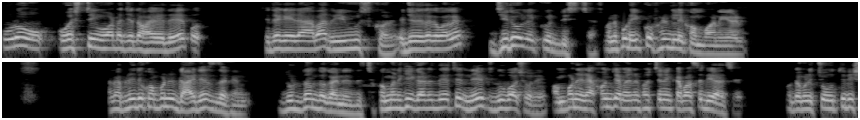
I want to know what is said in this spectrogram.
পুরো ওয়েস্টিং ওয়াটার যেটা হয় এদের সেটাকে এরা আবার রিউজ করে। এই জন্য এটাকে বলে জিরো লিকুইড ডিসচার্জ মানে পুরো ইকো ফ্রেন্ডলি কোম্পানি আর। আর আপনি যদি কোম্পানির গাইডেন্স দেখেন, দুর্দান্ত গাইডেন্স দিচ্ছে। কোম্পানি কি গাইডেন্স দিয়েছে? নেক্সট দু বছরে। কোম্পানির এখন যে ম্যানুফ্যাকচারিং ক্যাপাসিটি আছে, মোটামুটি চৌত্রিশ,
